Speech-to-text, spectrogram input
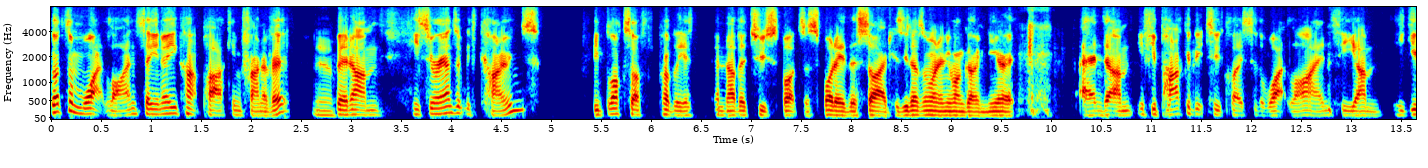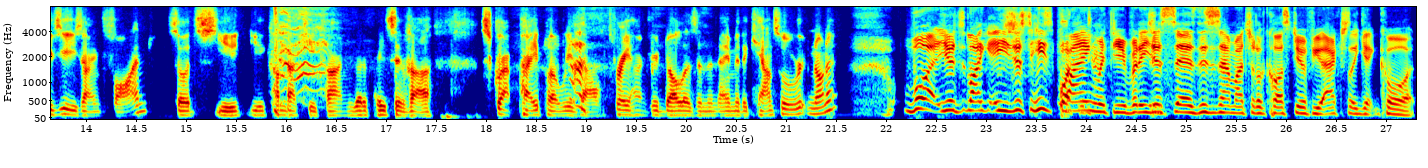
Got some white lines, so you know you can't park in front of it. Yeah. But um, he surrounds it with cones. He blocks off probably a, another two spots, a spot either side, because he doesn't want anyone going near it. And um, if you park a bit too close to the white lines, he um he gives you his own fine. So it's you you come back to your car and you've got a piece of uh, scrap paper with uh, three hundred dollars and the name of the council written on it. What? You're like he's just he's What? playing with you, but he just says this is how much it'll cost you if you actually get caught.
